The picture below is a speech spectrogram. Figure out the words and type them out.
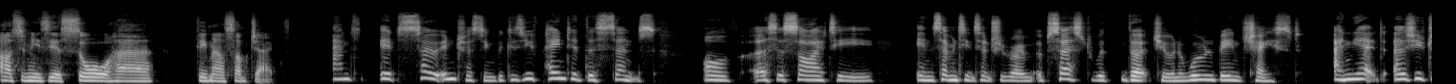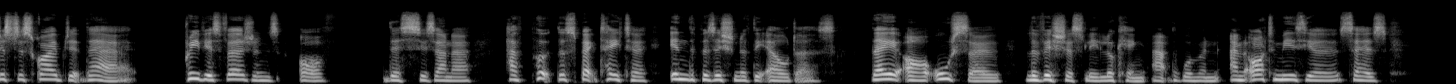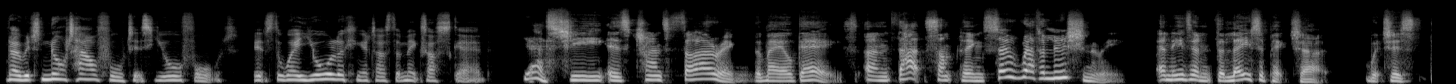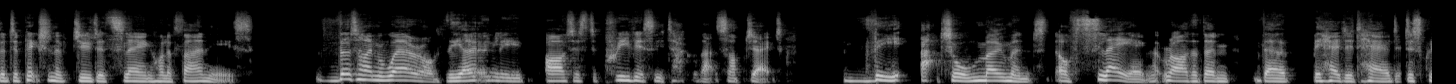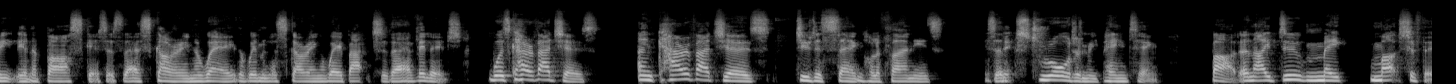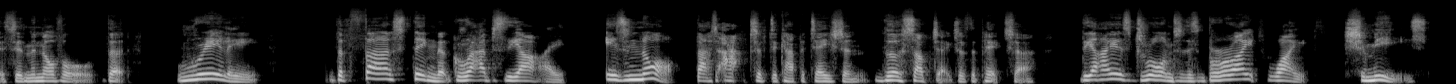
Artemisia saw her female subjects. And it's so interesting because you've painted this sense of a society in 17th century Rome obsessed with virtue and a woman being chaste. And yet, as you've just described it there, previous versions of this Susanna have put the spectator in the position of the elders. They are also lasciviously looking at the woman. And Artemisia says, no, it's not our fault, it's your fault. It's the way you're looking at us that makes us scared. Yes, she is transferring the male gaze. And that's something so revolutionary. And even the later picture, which is the depiction of Judith slaying Holofernes, that I'm aware of, the only artist to previously tackle that subject, the actual moment of slaying rather than the beheaded head discreetly in a basket as they're scurrying away. The women are scurrying away back to their village was Caravaggio's. And Caravaggio's Judith slaying Holofernes is an extraordinary painting. But, and I do make much of this in the novel that really the first thing that grabs the eye is not that act of decapitation, the subject of the picture. The eye is drawn to this bright white chemise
